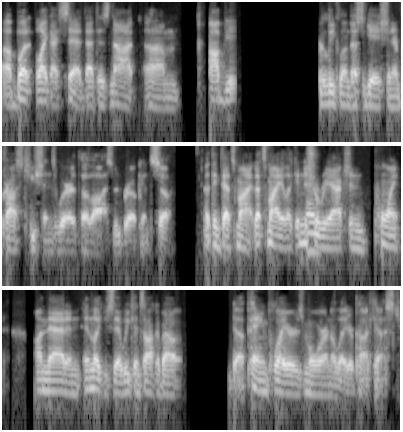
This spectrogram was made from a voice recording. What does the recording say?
Uh, but like I said, that does not um, obviate legal investigation and prosecutions where the law has been broken. So I think that's my that's my like initial reaction point on that. And and like you said, we can talk about uh, paying players more in a later podcast.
